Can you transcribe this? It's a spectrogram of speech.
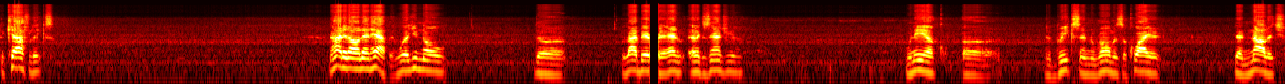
the Catholics Now, how did all that happen? Well, you know, the Library of Alexandria, when they, uh, the Greeks and the Romans acquired their knowledge,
